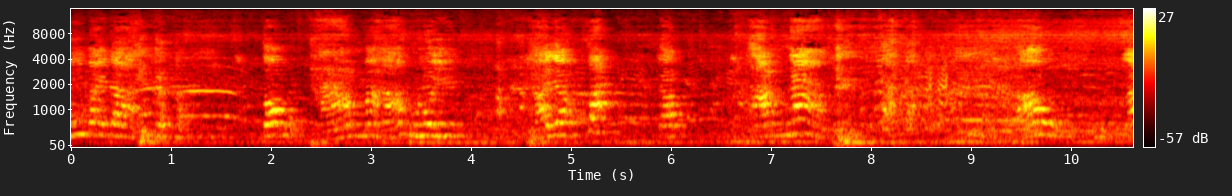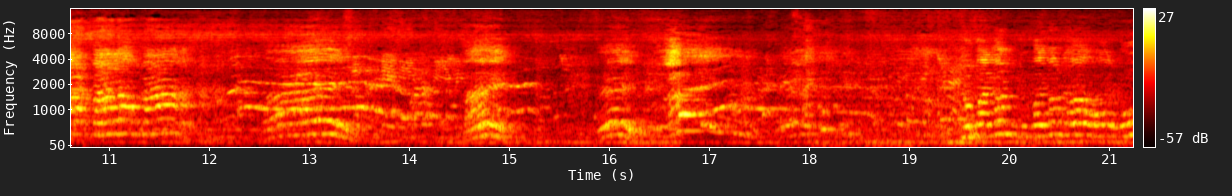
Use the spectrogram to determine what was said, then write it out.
นี้ไม่ได้ ต้องถามมหาบุรุษขายาฟัดกับอำนาจเอาลากมาลากมาไปไปเฮ้ยเฮ้ยอยู่ไปนั่นอยู่ไปนั่นเออเออดู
